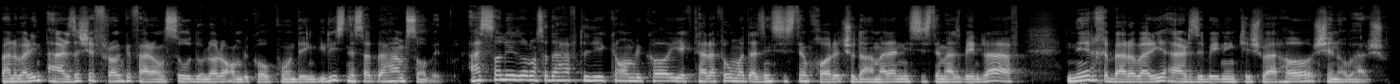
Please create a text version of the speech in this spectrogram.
بنابراین ارزش فرانک فرانسه و دلار آمریکا و پوند انگلیس نسبت به هم ثابت بود. از سال 1971 که آمریکا یک طرفه اومد از این سیستم خارج شد و عملا این سیستم از بین رفت نرخ برابری ارز بین این کشورها شناور شد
